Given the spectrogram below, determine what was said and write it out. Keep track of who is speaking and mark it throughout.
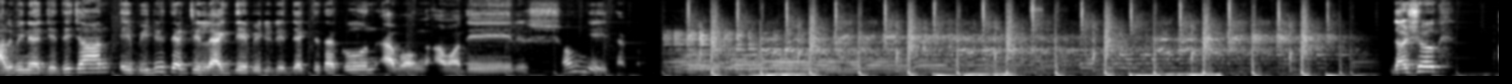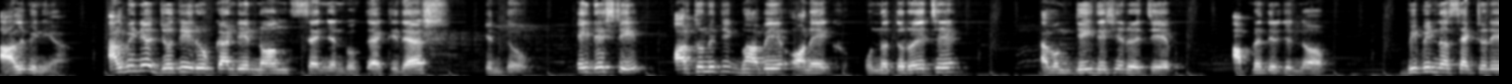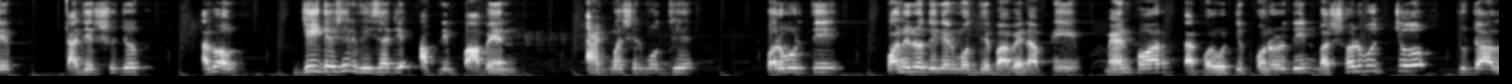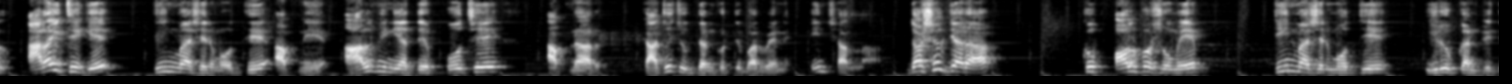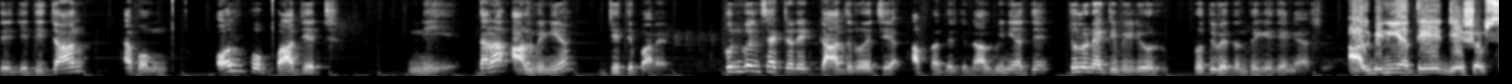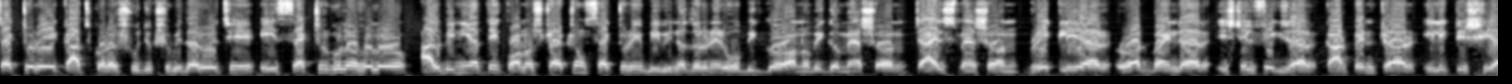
Speaker 1: আলবিনা যেতে চান, এই ভিডিওতে একটি লাইক দিয়ে ভিডিওটি দেখতে থাকুন এবং আমাদের সঙ্গেই থাকুন। দর্শক, আলবেনিয়া। আলবেনিয়া যদি রূপকান্ডির নন সেঞ্জনভুক্ত একটি দেশ, কিন্তু এই দেশটি অর্থনৈতিকভাবে অনেক উন্নত রয়েছে এবং যেই দেশে রয়েছে, আপনাদের জন্য বিভিন্ন সেক্টরে কাজের সুযোগ এবং যেই দেশের ভিসাটি আপনি পাবেন এক মাসের মধ্যে, পরবর্তী পনেরো দিনের মধ্যে পাবেন আপনি ম্যান পাওয়ার তার পরবর্তী পনেরো দিন বা সর্বোচ্চ টোটাল আড়াই থেকে তিন মাসের মধ্যে আপনি আলবেনিয়াতে পৌঁছে আপনার কাজে যোগদান করতে পারবেন ইনশাল্লাহ দর্শক যারা খুব অল্প সময়ে তিন মাসের মধ্যে ইউরোপ কান্ট্রিতে যেতে চান এবং অল্প বাজেট নিয়ে তারা আলবেনিয়া যেতে পারেন। কোন কোন সেক্টরে কাজ রয়েছে আপনাদের জন্য আলবেনিয়াতে? চলুন একটি ভিডিওর প্রতিবেদন থেকে জেনে আসি।
Speaker 2: আলবেনিয়াতে যেসব সেক্টরে কাজ করার সুযোগ সুবিধা রয়েছে, এই সেক্টরগুলো হলো আলবেনিয়াতে কনস্ট্রাকশন সেক্টরে বিভিন্ন ধরনের অভিজ্ঞ, অনভিজ্ঞ mason tiles mason bricklayer rod binder steel fixer, carpenter, electrician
